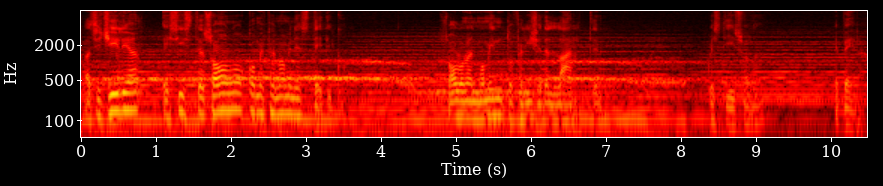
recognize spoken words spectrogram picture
La Sicilia esiste solo come fenomeno estetico, solo nel momento felice dell'arte quest'isola è vera.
